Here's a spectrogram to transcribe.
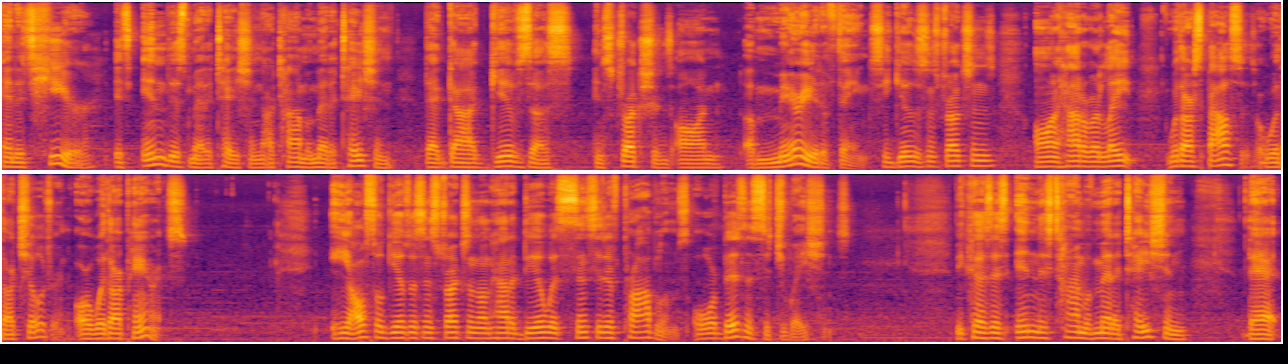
And it's here, it's in this meditation, our time of meditation, that God gives us instructions on a myriad of things. He gives us instructions on how to relate with our spouses or with our children or with our parents. He also gives us instructions on how to deal with sensitive problems or business situations. Because it's in this time of meditation that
